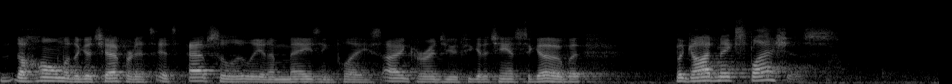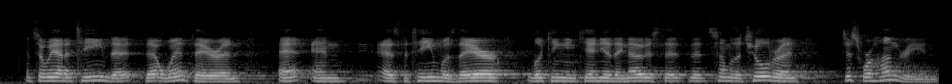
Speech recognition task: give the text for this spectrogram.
The home of the Good Shepherd, it's, it's absolutely an amazing place. I encourage you if you get a chance to go, but, but God makes splashes. And so we had a team that, that went there, and, and, and as the team was there looking in Kenya, they noticed that, that some of the children just were hungry. And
